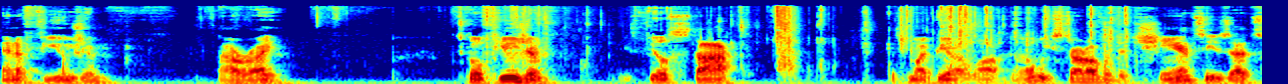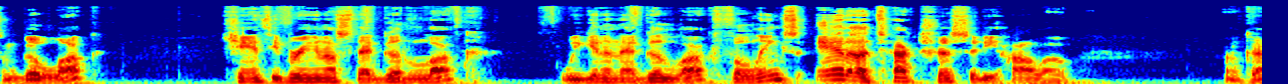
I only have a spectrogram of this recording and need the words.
And a Fusion. All right. Let's go Fusion. These feel stocked. This might be our luck. Oh, we start off with a Chansey. Is that some good luck? Chansey bringing us that good luck. We getting that good luck. Falinks and a Toxtricity Hollow. Okay.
